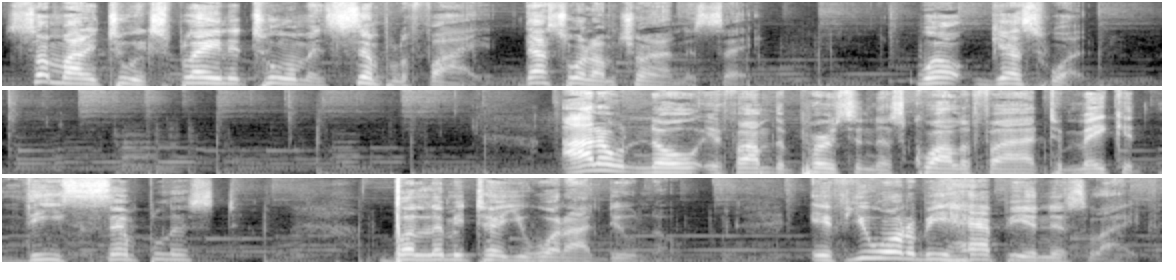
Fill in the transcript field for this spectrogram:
somebody to explain it to them and simplify it. That's what I'm trying to say. Well, guess what? I don't know if I'm the person that's qualified to make it the simplest, but let me tell you what I do know. If you want to be happy in this life,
